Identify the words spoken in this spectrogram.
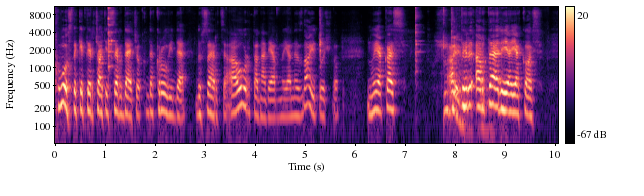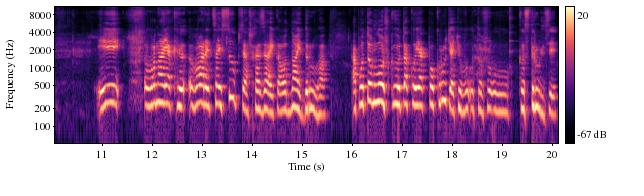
хвостики терчать із сердечок, де кров іде до серця. Аорта, напевно, я не знаю точно. Ну, якась артер, артерія якась. І вона як варить цей суп, ця ж хазяйка, одна й друга. А потім ложкою тако, як покрутять у, у, то, що у каструльці,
